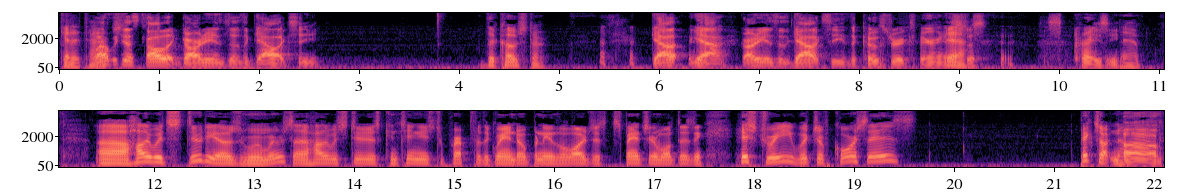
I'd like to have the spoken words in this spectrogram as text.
get attached. why don't we just call it Guardians of the Galaxy? the coaster. Gal- yeah, Guardians of the Galaxy, the coaster experience. Yeah. Just, just crazy. Yeah. Uh, Hollywood Studios rumors. Uh, Hollywood Studios continues to prep for the grand opening of the largest expansion in Walt Disney history, which of course is Pixar. No, Um,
